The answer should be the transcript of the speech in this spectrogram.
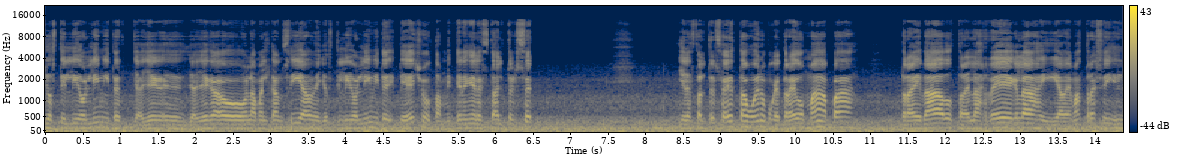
Justin League Unlimited, ya, ya ha llegado la mercancía de Justin League Unlimited. De hecho, también tienen el Starter Set. Y el Starter Set está bueno porque trae dos mapas, trae dados, trae las reglas y además trae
